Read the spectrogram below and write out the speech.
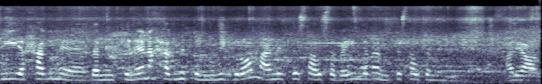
في حجم ده من كنانة حجم 800 جرام عامل 79 بدل من 89 عليه عرض.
